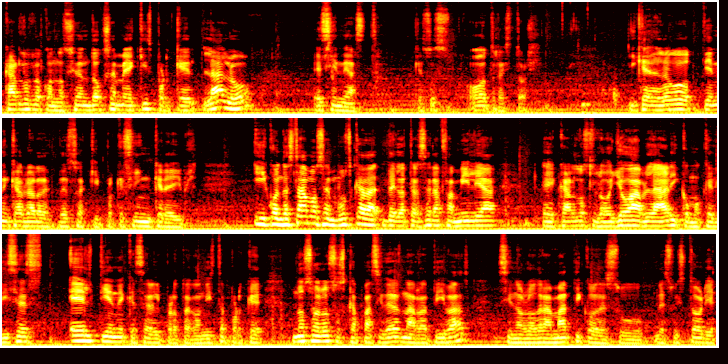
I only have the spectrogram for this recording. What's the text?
Carlos lo conoció en Docs MX porque Lalo es cineasta, que eso es otra historia. Y que luego tienen que hablar de, de eso aquí porque es increíble. Y cuando estábamos en busca de la tercera familia, eh, Carlos lo oyó hablar y como que dices, él tiene que ser el protagonista porque no solo sus capacidades narrativas, sino lo dramático de su, de su historia.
